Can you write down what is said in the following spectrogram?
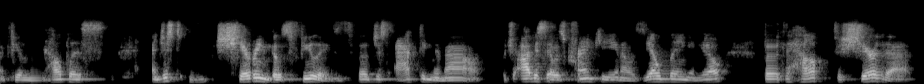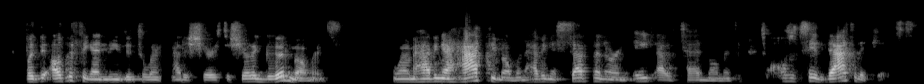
I'm feeling helpless. And just sharing those feelings instead of just acting them out, which obviously I was cranky and I was yelling and, you know, but to help to share that. But the other thing I needed to learn how to share is to share the good moments. When I'm having a happy moment, having a seven or an eight out of 10 moment, to also say that to the kids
